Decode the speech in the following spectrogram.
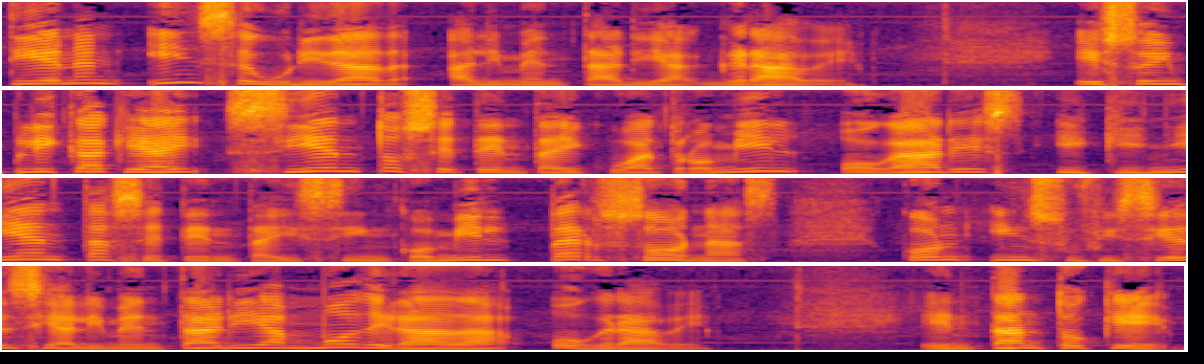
tienen inseguridad alimentaria grave. Eso implica que hay 174.000 hogares y 575.000 personas con insuficiencia alimentaria moderada o grave. En tanto que,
